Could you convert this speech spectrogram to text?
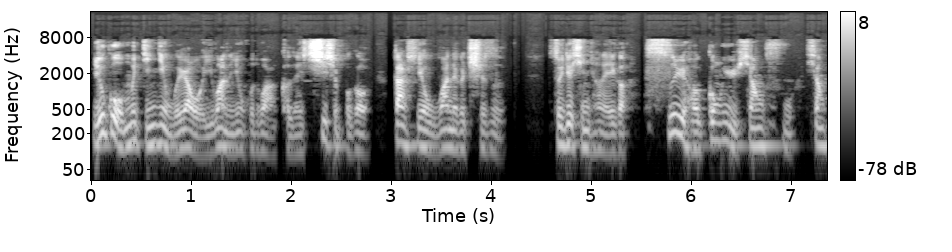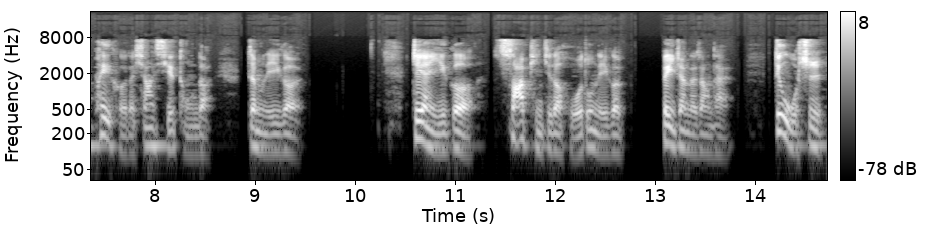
如果我们仅仅围绕我一万的用户的话，可能气势不够，但是有五万的一个池子，所以就形成了一个私域和公域相互相配合的、相协同的这么的一个这样一个杀屏级的活动的一个备战的状态。第五是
